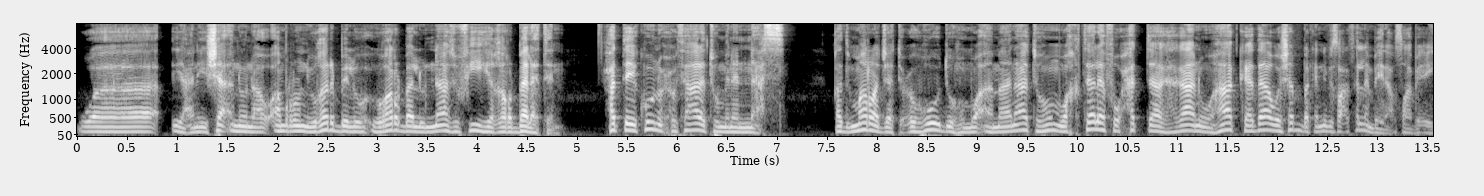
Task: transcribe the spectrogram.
ويعني شأن أو أمر يغربل يغربل الناس فيه غربلة حتى يكونوا حثالة من الناس. قد مرجت عهودهم وأماناتهم واختلفوا حتى كانوا هكذا وشبك النبي صلى الله عليه وسلم بين أصابعه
